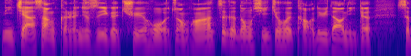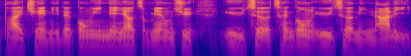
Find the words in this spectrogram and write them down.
你架上可能就是一个缺货状况。那这个东西就会考虑到你的 supply chain，你的供应链要怎么样去预测，成功的预测你哪里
